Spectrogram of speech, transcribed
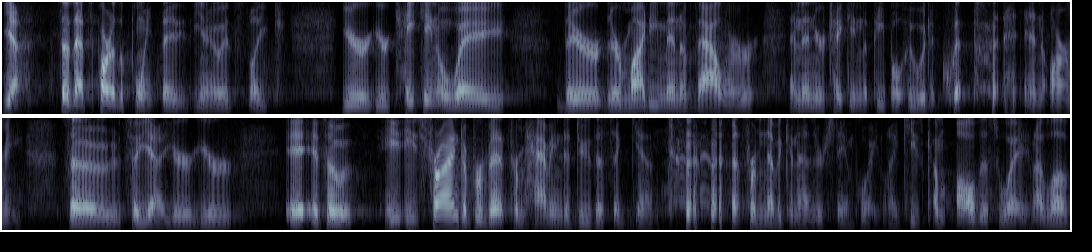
Yeah, so that's part of the point. They, you know, it's like you're you're taking away their their mighty men of valor, and then you're taking the people who would equip an army. So so yeah, you're you're it, it's a he, he's trying to prevent from having to do this again from Nebuchadnezzar's standpoint. Like he's come all this way, and I love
